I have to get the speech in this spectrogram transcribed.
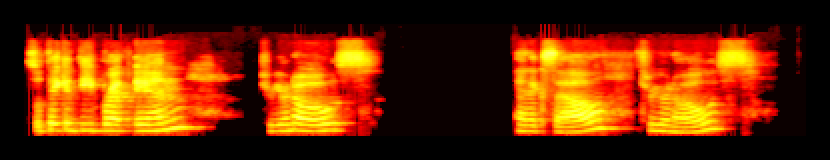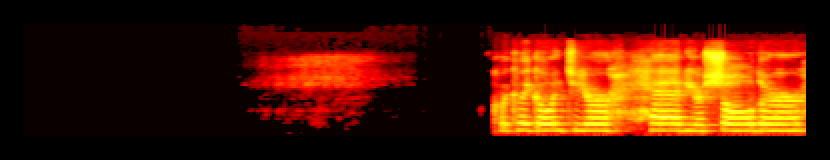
So take a deep breath in through your nose and exhale through your nose. Quickly go into your head, your shoulder.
